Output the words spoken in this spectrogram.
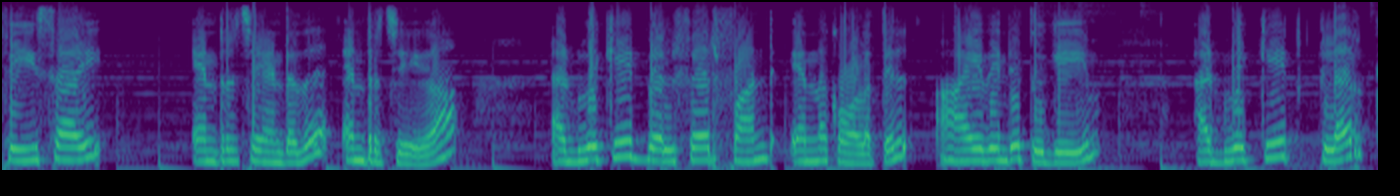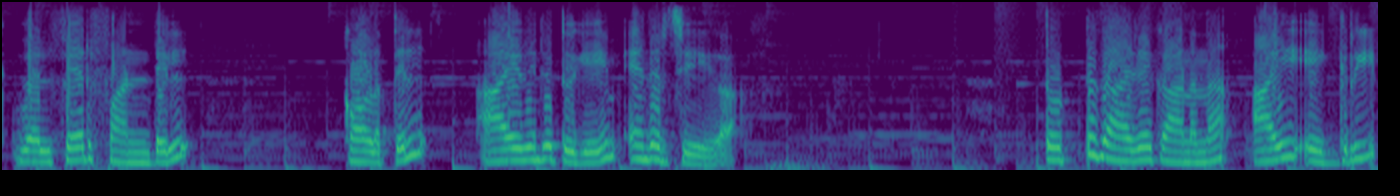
ഫീസായി എന്റർ ചെയ്യേണ്ടത് എന്റർ ചെയ്യുക. അഡ്വക്കേറ്റ് വെൽഫെയർ ഫണ്ട് എന്ന കോളത്തിൽ ആയതിന്റെ തുകയും അഡ്വക്കേറ്റ് ക്ലർക്ക് വെൽഫെയർ ഫണ്ടിൽ കോളത്തിൽ ആയതിന്റെ തുകയും എന്റർ ചെയ്യുക. തൊട്ടു താഴെ കാണുന്ന I agree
